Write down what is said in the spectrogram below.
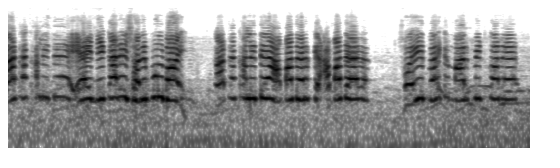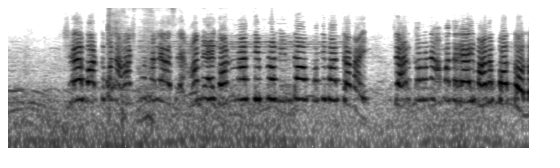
কাটাখালীতে এই নিকারি শরীফুল ভাই কাটাখালীতে আমাদেরকে আমাদের শহীদ ভাইকে মারপিট করে। সে বর্তমানে হাসপাতালে আছে। আমি এই ঘটনার তীব্র নিন্দা ও প্রতিবাদ জানাই, যার কারণে আমাদের এই মানববন্ধন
